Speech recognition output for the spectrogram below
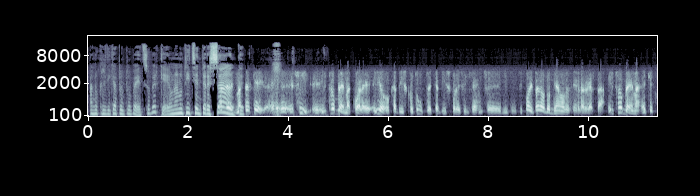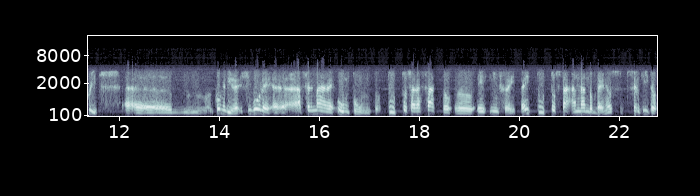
hanno criticato il tuo pezzo? Perché è una notizia Vabbè, interessante. ma perché eh, eh, sì, eh, il problema qual è? Io capisco tutto e capisco le esigenze di tutti, poi però dobbiamo vedere la realtà. Il problema è che qui, come dire, si vuole eh, affermare un punto. Tutto sarà fatto eh, in fretta e tutto sta andando bene. Ho sentito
